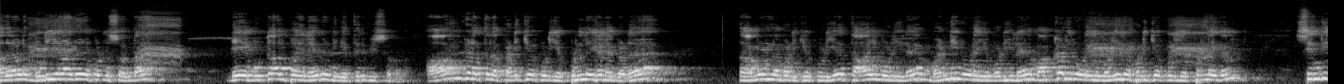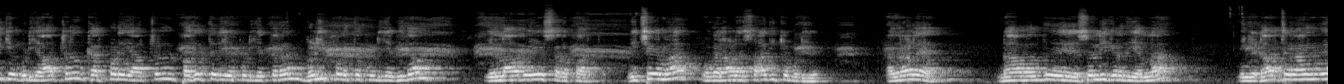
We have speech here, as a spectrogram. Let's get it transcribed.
அதனால் முடியாது அப்படின்னு சொன்னால் டே முட்டாள் பயிலேன்னு நீங்கள் திருப்பி சொல்லணும். ஆங்கிலத்தில் படிக்கக்கூடிய பிள்ளைகளை விட தமிழில் படிக்கக்கூடிய தாய்மொழியில் மண்ணினுடைய மொழியில் மக்களினுடைய மொழியில் படிக்கக்கூடிய பிள்ளைகள் சிந்திக்கக்கூடிய ஆற்றல் கற்பனை ஆற்றல் பகுத்தறியக்கூடிய திறன் வெளிப்படுத்தக்கூடிய விதம் எல்லாமே சிறப்பாக இருக்கும் நிச்சயமாக உங்களால் சாதிக்க முடியும். அதனால் நான் வந்து சொல்லிக்கிறது எல்லாம் நீங்கள் டாக்டர் ஆகுங்க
